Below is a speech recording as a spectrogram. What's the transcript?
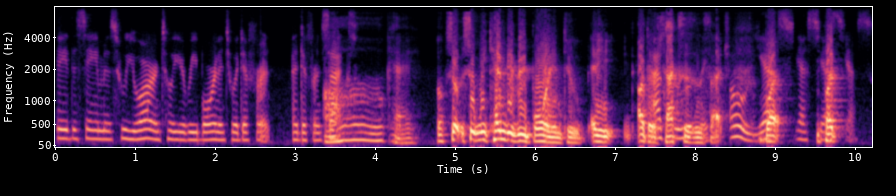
the same as who you are until you're reborn into a different a different sex. Oh, okay. Oh, So, so we can be reborn into any other sexes and such. Oh, yes, yes, yes, but- yes.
